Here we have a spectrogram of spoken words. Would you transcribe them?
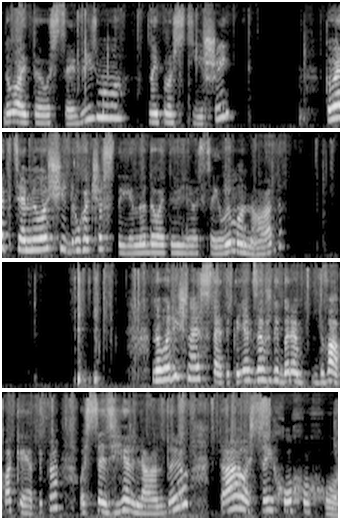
Давайте ось цей візьмемо. Найпростіший. Колекція мілоші, друга частина. Давайте візьмемо ось цей лимонад. Новорічна естетика. Як завжди, беремо два пакетика. Ось це з гірляндою та ось цей хо-хо-хо.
